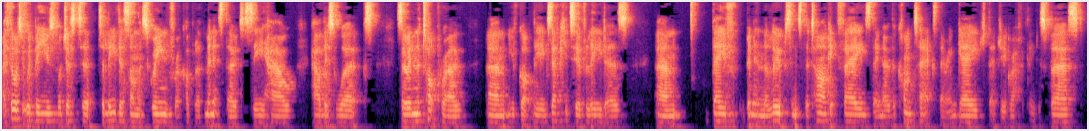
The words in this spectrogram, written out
I thought it would be useful just to, to leave this on the screen for a couple of minutes though to see how, how this works. So in the top row, um, you've got the executive leaders. They've been in the loop since the target phase, they know the context, they're engaged, they're geographically dispersed.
